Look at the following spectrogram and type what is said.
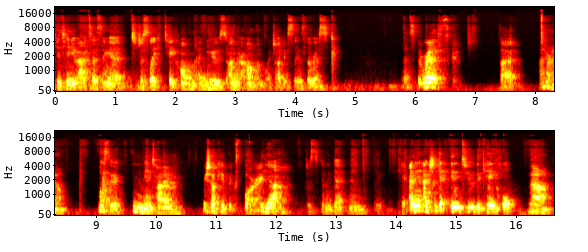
continue accessing it to just like take home and use on their own, which obviously is the risk. that's the risk But i don't know we'll see in the meantime, we shall keep exploring yeah, just gonna get in the K. I didn't actually get into the K hole. no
